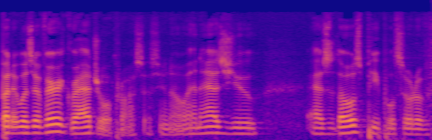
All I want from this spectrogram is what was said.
but it was a very gradual process, you know. And as you, as those people sort of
